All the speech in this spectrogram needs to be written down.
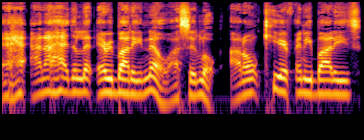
And I had to let everybody know. I said, look, I don't care if anybody's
